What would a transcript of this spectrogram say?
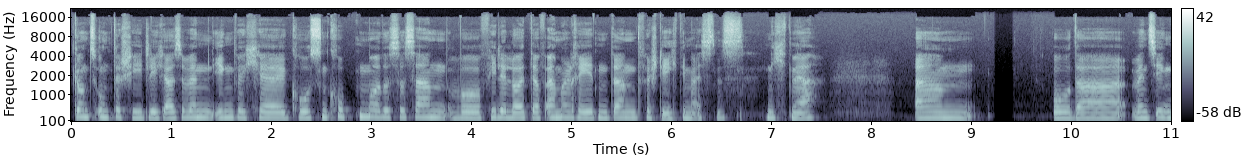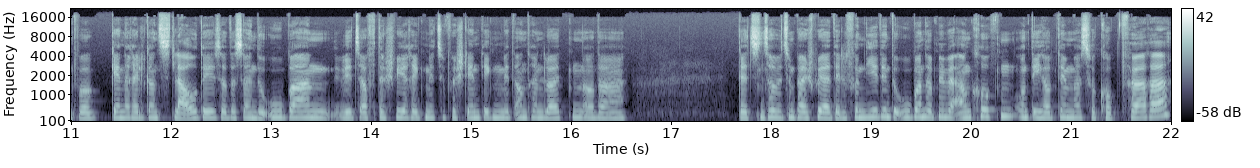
ganz unterschiedlich. Also wenn irgendwelche großen Gruppen oder so sind, wo viele Leute auf einmal reden, dann verstehe ich die meistens nicht mehr. Ähm, oder wenn es irgendwo generell ganz laut ist oder so in der U-Bahn, wird es oft schwierig, mich zu verständigen mit anderen Leuten. Oder letztens habe ich zum Beispiel auch telefoniert in der U-Bahn, habe mich angerufen und ich habe immer so Kopfhörer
